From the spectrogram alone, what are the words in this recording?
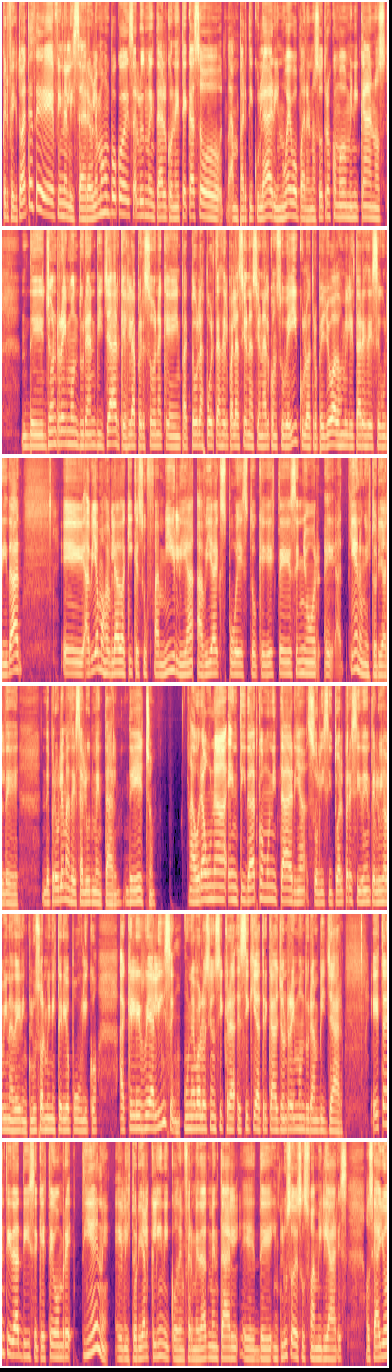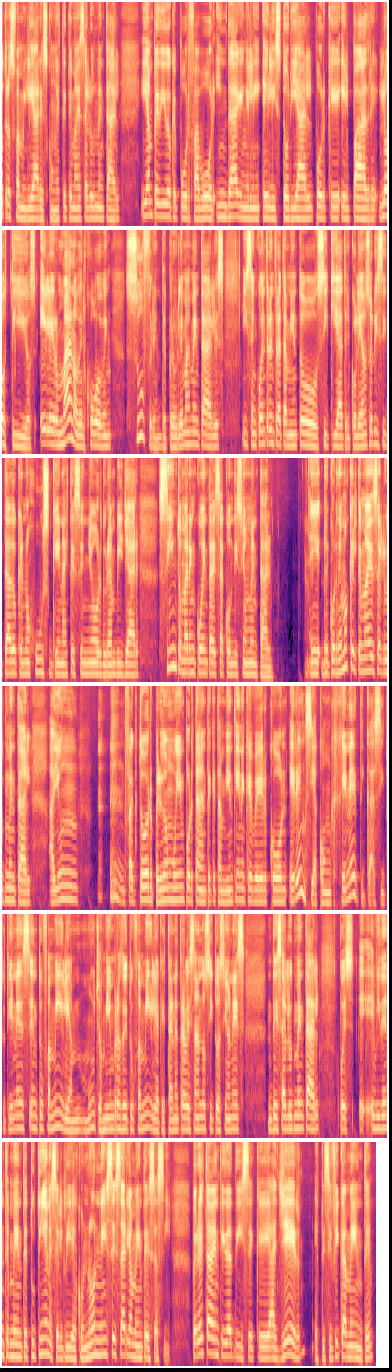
Perfecto. Antes de finalizar, hablemos un poco de salud mental con este caso tan particular y nuevo para nosotros como dominicanos de John Raymond Durán Villar, que es la persona que impactó las puertas del Palacio Nacional con su vehículo, atropelló a dos militares de seguridad. Eh, habíamos hablado aquí que su familia había expuesto que este señor eh, tiene un historial de, de problemas de salud mental. De hecho, Ahora una entidad comunitaria solicitó al presidente Luis Abinader, incluso al Ministerio Público, a que le realicen una evaluación psiquiá- psiquiátrica a John Raymond Durán Villar. Esta entidad dice que este hombre tiene el historial clínico de enfermedad mental eh, de incluso de sus familiares. O sea, hay otros familiares con este tema de salud mental y han pedido que por favor indaguen el, el historial porque el padre, los tíos, el hermano del joven sufren de problemas mentales y se encuentra en tratamiento psiquiátrico. Le han solicitado que no juzguen a este señor Durán Villar sin tomar en cuenta esa condición mental. Eh, recordemos que el tema de salud mental hay un factor, perdón, muy importante que también tiene que ver con herencia, con genética. Si tú tienes en tu familia muchos miembros de tu familia que están atravesando situaciones de salud mental, pues eh, evidentemente tú tienes el riesgo, no necesariamente es así. Pero esta entidad dice que ayer específicamente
